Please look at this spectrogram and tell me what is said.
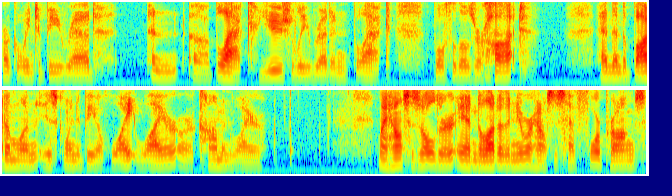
are going to be red and uh, black usually red and black. Both of those are hot and then the bottom one is going to be a white wire or a common wire. My house is older and a lot of the newer houses have four prongs.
